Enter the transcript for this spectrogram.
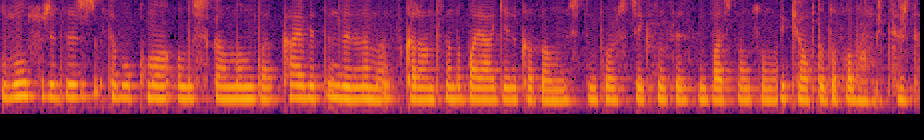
Uzun süredir kitap okuma alışkanlığımı da kaybettim denilemez. Karantinada bayağı geri kazanmıştım. Percy Jackson serisini baştan sona iki haftada falan bitirdim.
